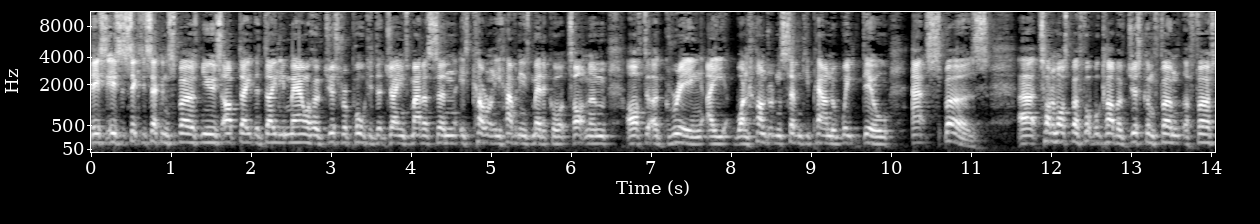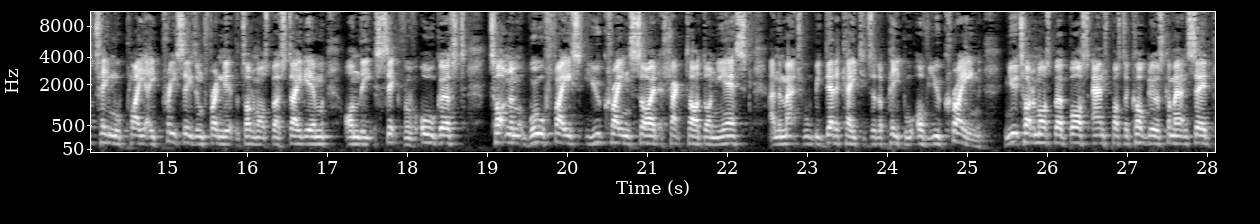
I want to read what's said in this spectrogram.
This is the 60 second Spurs news update. The Daily Mail have just reported that James Maddison is currently having his medical at Tottenham after agreeing a £170 a week deal at Spurs. Uh, Tottenham Hotspur Football Club have just confirmed that the first team will play a pre-season friendly at the Tottenham Hotspur Stadium on the 6th of August. Tottenham will face Ukraine side Shakhtar Donetsk and the match will be dedicated to the people of Ukraine. New Tottenham Hotspur boss Ange Postecoglou has come out and said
